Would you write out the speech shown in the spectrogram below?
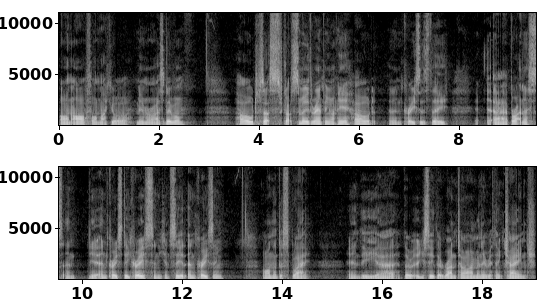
on off on like your memorized level. Hold so it's got smooth ramping on here. Hold it increases the uh, brightness and yeah, increase, decrease, and you can see it increasing on the display. And the, uh, the you see the runtime and everything change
